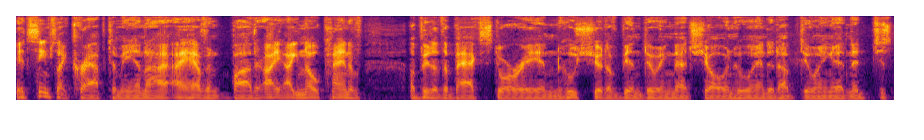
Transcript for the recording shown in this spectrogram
It seems like crap to me, and I, I haven't bothered. I, I know kind of a bit of the backstory and who should have been doing that show and who ended up doing it, and it just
